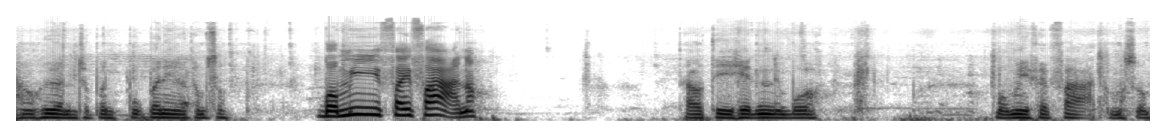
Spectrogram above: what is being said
เฮาเฮือนจะเป็นปลูกไปนี่นะท่านผู้ชมบ่มีไฟฟ้าเนาะเท่าที่เห็นนี่บ่บ่มีไฟฟ้าท่านผู้ชม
